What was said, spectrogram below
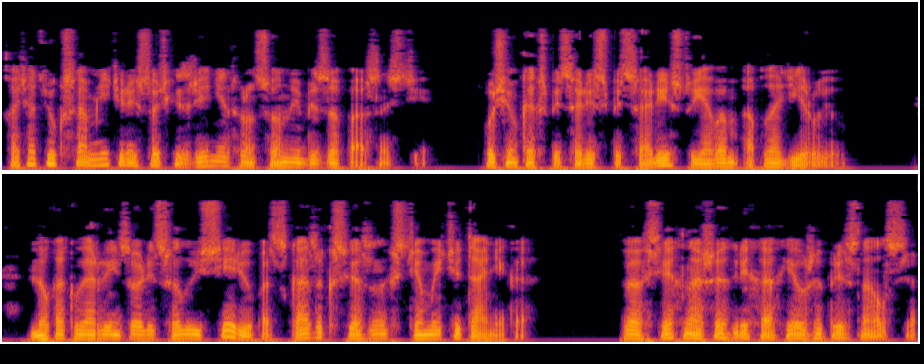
Хотя трюк сомнительный с точки зрения информационной безопасности. Впрочем, как специалист специалисту я вам аплодирую. Но как вы организовали целую серию подсказок, связанных с темой «Титаника»? Во всех наших грехах я уже признался.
